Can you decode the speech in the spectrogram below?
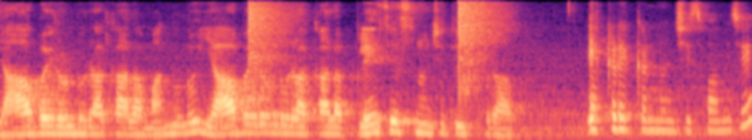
యాభై రెండు రకాల మన్నులు యాభై రెండు రకాల ప్లేసెస్ నుంచి తీసుకురావాలి ఎక్కడెక్కడి నుంచి స్వామిజీ?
